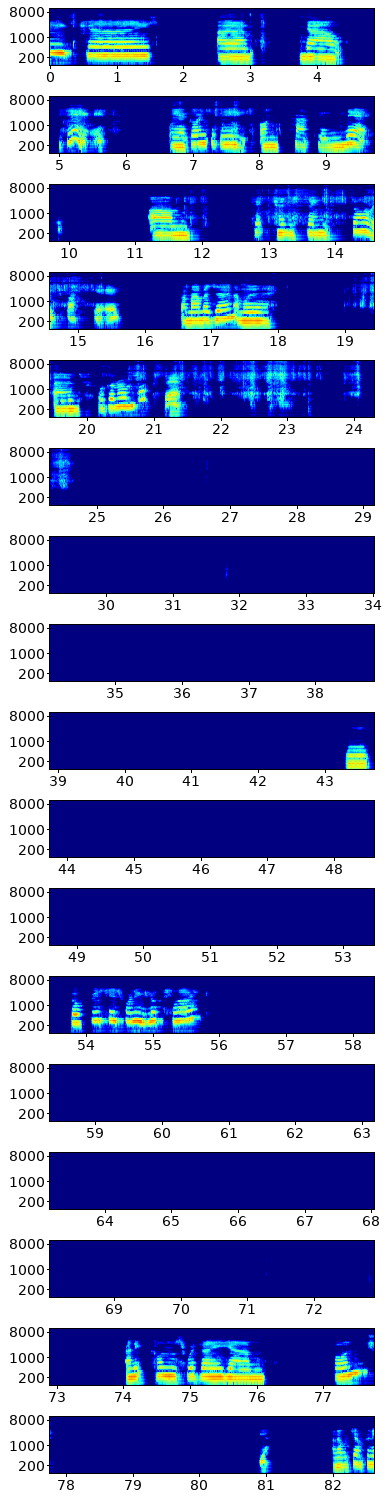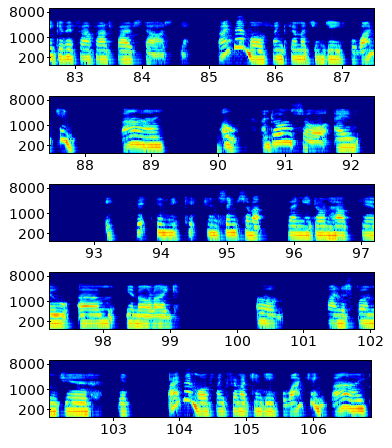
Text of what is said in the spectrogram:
Hey guys. Um, now today we are going to be unpacking this um kitchen sink storage basket from Amazon, and we're and we're gonna unbox it. Mm. So this is what it looks like. And it comes with a um sponge. Yeah. And I would definitely give it five out of five stars. Yeah. Right then, more. Thank you very much indeed for watching. Bye. Oh, and also, um, it fits in the kitchen sink so that then you don't have to, um, you know, like, um, find a sponge. Yeah, yeah. Right then, well, thank you very much indeed for watching. Bye.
